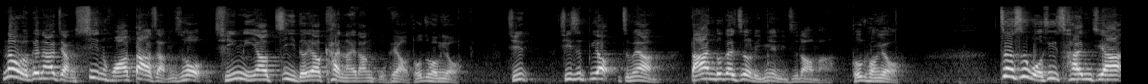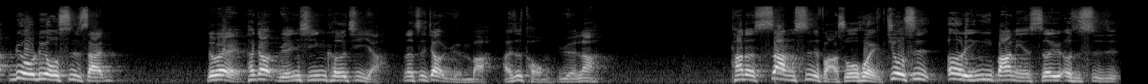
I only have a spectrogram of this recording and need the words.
那我跟大家讲，信华大涨之后，请你要记得要看哪档股票，投资朋友。其实其实不要怎么样，答案都在这里面，你知道吗？投资朋友，这是我去参加六六四三，对不对？它叫元星科技啊，那是叫元吧，还是同元啊？它的上市法说会就是二零一八年十二月二十四日，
